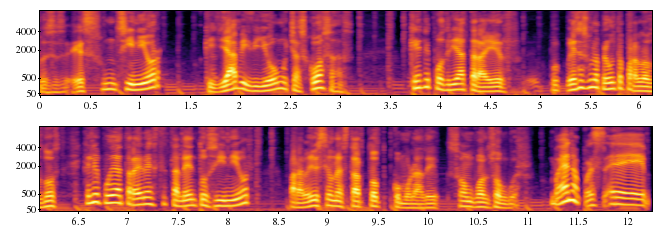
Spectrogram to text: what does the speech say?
pues es un senior que ya vivió muchas cosas? ¿qué le podría traer? Esa es una pregunta para los dos. ¿Qué le puede atraer a este talento senior para venirse a una startup como la de Someone Somewhere? Bueno, pues eh,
